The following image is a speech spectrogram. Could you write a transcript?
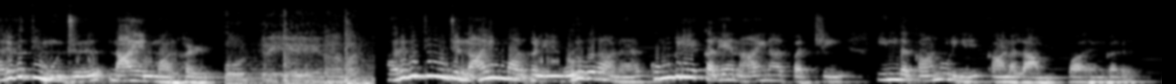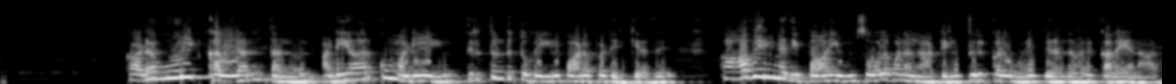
அறுபத்தி மூன்று நாயன்மார்கள். அறுபத்தி மூன்று நாயன்மார்களில் ஒருவரான குங்கிலிய கலைய நாயனார் பற்றி இந்த காணொளியில் காணலாம். வாருங்கள். கடவுரிற் கலையன் தன் அடியார்க்கும் அடியேன் திருத்தொண்டு தொகையில் பாடப்பட்டிருக்கிறது. காவிரி நதி பாயும் சோழவன நாட்டில் திருக்கடவுரில் பிறந்தவர் கலையனார்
